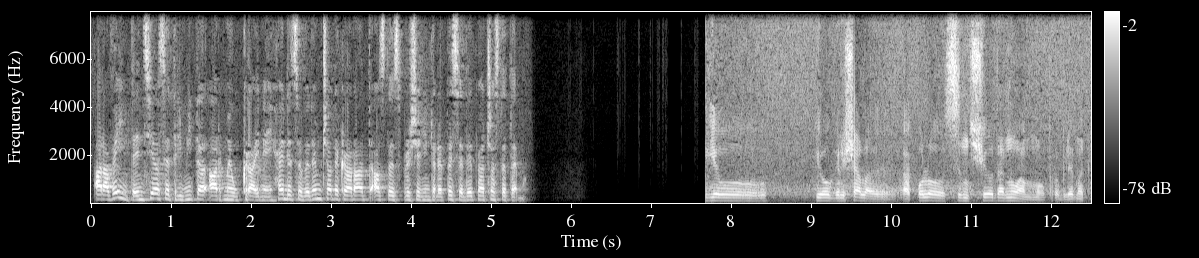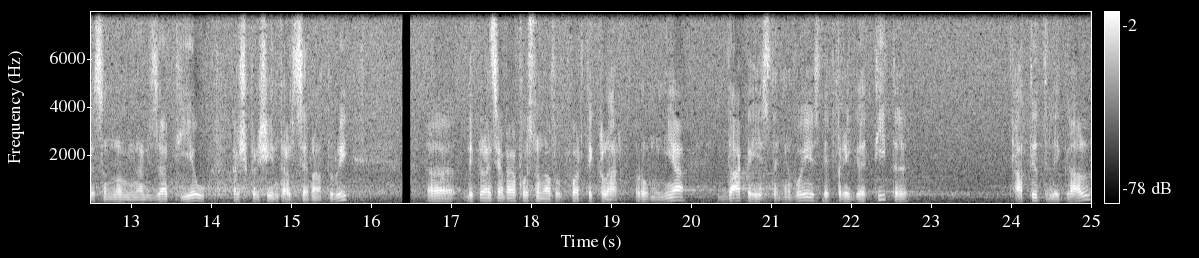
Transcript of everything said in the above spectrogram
ar avea intenția să trimită arme Ucrainei. Haideți să vedem ce a declarat astăzi președintele PSD pe această temă. Eu E o greșeală acolo, sunt și eu, dar nu am o problemă că sunt nominalizat eu ca și președinte al Senatului. Uh, declarația mea a fost una foarte clar. România, dacă este nevoie, este pregătită atât legal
